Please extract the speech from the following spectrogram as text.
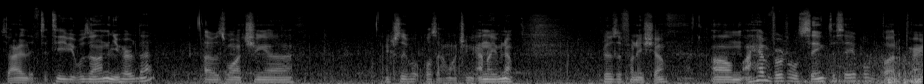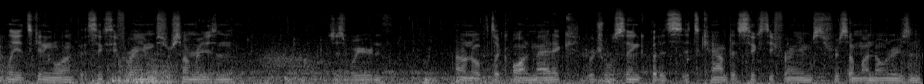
sorry if the TV was on and you heard that. I was watching. Uh, actually, what was I watching? I don't even know. It was a funny show. Um, I have virtual sync disabled, but apparently it's getting locked at 60 frames for some reason, which is weird. I don't know if it's like automatic virtual sync, but it's it's capped at 60 frames for some unknown reason.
